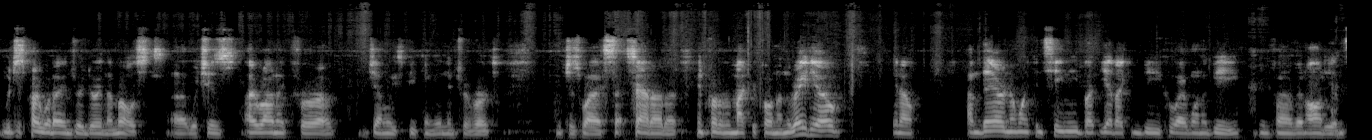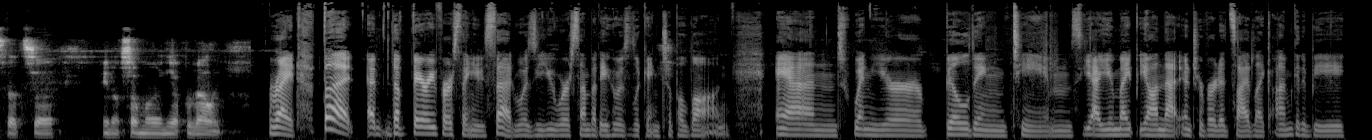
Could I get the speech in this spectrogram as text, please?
which is probably what I enjoy doing the most, uh, which is ironic for, uh, generally speaking, an introvert, which is why I sat, sat a, in front of a microphone on the radio. You know, I'm there, no one can see me, but yet I can be who I want to be in front of an audience that's, uh, you know, somewhere in the Upper Valley. Right. But uh, the very first thing you said was you were somebody who was looking to belong. And when you're building teams, yeah, you might be on that introverted side, like I'm going to be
